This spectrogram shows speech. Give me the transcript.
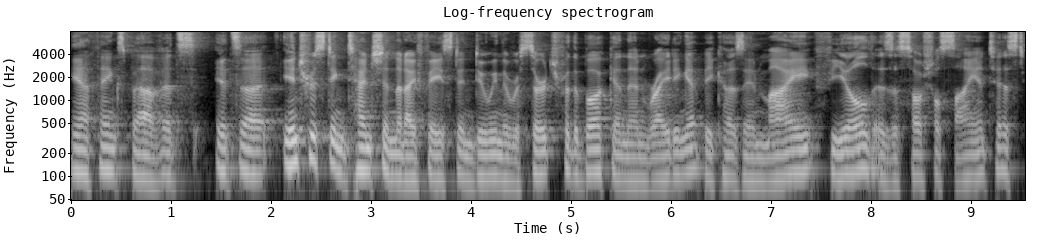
Yeah, thanks, Bev. It's it's a interesting tension that I faced in doing the research for the book and then writing it because in my field as a social scientist,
